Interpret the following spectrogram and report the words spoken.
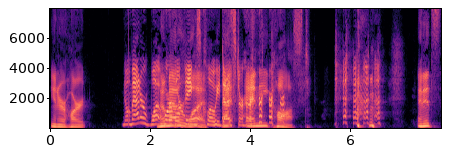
inner heart No matter what no horrible matter things what, Chloe does to her. any cost. and it's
